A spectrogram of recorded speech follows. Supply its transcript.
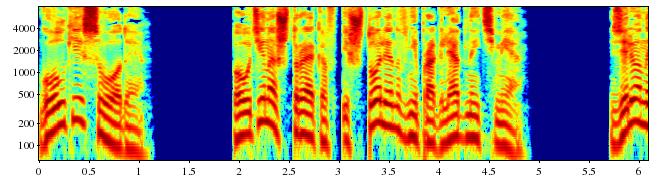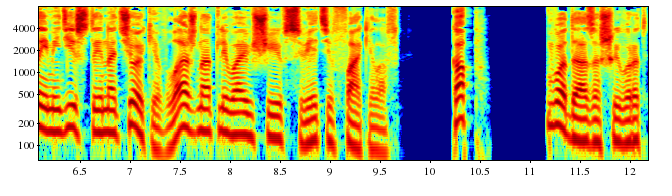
Гулкие своды. Паутина штреков и штолен в непроглядной тьме. Зеленые медистые натеки, влажно отливающие в свете факелов. Кап! Вода за шиворот.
